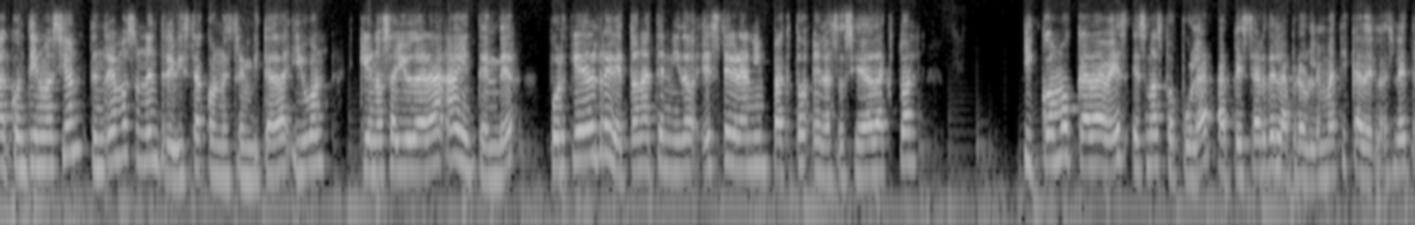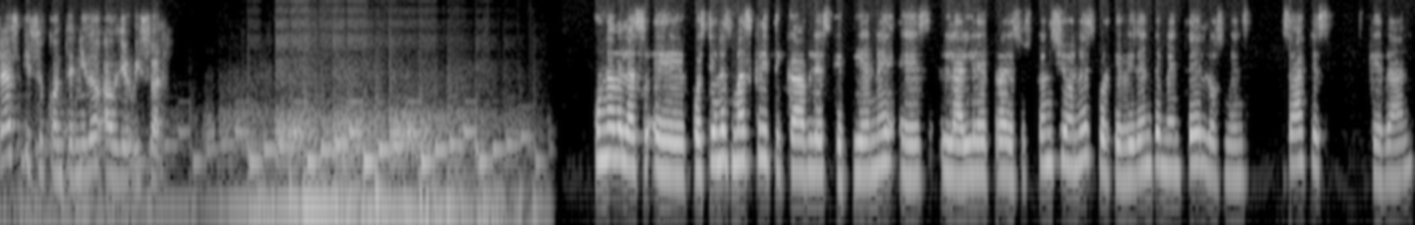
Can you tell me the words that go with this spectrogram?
A continuación, tendremos una entrevista con nuestra invitada Ivonne, que nos ayudará a entender por qué el reggaetón ha tenido este gran impacto en la sociedad actual y cómo cada vez es más popular a pesar de la problemática de las letras y su contenido audiovisual. Una de las eh, cuestiones más criticables que tiene es la letra de sus canciones, porque evidentemente los mensajes que dan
